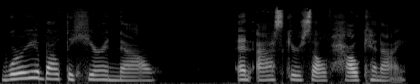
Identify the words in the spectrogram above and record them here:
Worry about the here and now and ask yourself, how can I?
